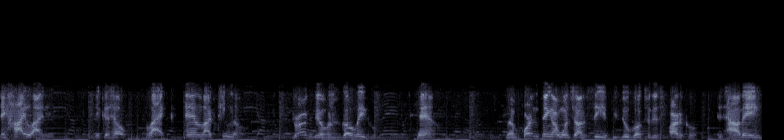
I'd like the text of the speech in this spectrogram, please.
they highlighted it could help black and Latino drug dealers go legal. Now, the important thing I want y'all to see if you do go to this article is how they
